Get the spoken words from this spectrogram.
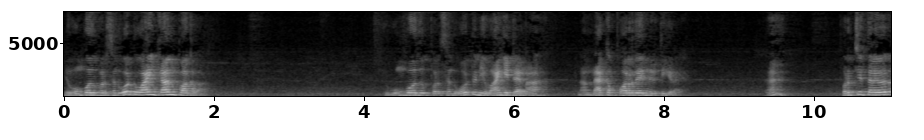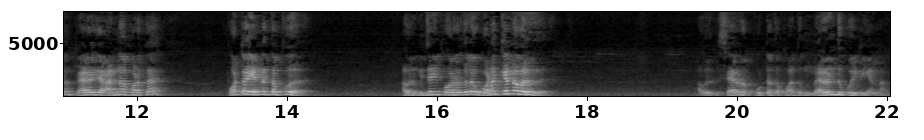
நீ ஒம்பது பர்சன்ட் ஓட்டு வாங்கி காமி பார்க்கலாம். ஒம்பது பர்சன்ட் ஓட்டு நீ வாங்கிட்டேன்னா நான் மேக்கப் போடுறதே நிறுத்திக்கிறேன். ஆ? புரட்சி தலைவர் பேரறிஞர் அண்ணா படத்தை போட்டா என்ன தப்பு? அவர் விஜய் போடுறதுல உனக்கு என்ன வருது? அவருக்கு சேர்ற கூட்டத்தை பார்த்து மிரண்டு போயிட்டீங்க எல்லாம்.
